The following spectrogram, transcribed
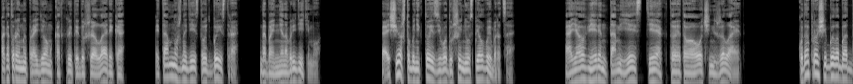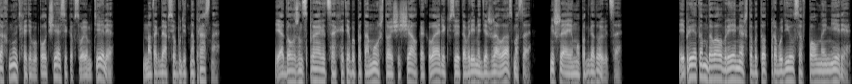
по которой мы пройдем к открытой душе Ларика, и там нужно действовать быстро, дабы не навредить ему. А еще, чтобы никто из его души не успел выбраться. А я уверен, там есть те, кто этого очень желает. Куда проще было бы отдохнуть хотя бы полчасика в своем теле, но тогда все будет напрасно. Я должен справиться хотя бы потому, что ощущал, как Ларик все это время держал Асмоса, мешая ему подготовиться и при этом давал время, чтобы тот пробудился в полной мере.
